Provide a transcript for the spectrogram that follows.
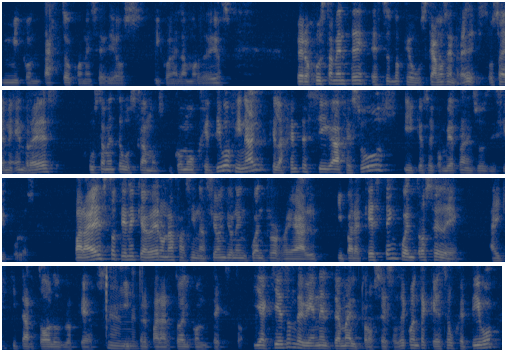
mi contacto con ese Dios y con el amor de Dios. Pero justamente esto es lo que buscamos en redes. O sea, en, redes justamente buscamos como objetivo final que la gente siga a Jesús y que se conviertan en sus discípulos. Para esto tiene que haber una fascinación y un encuentro real. Y para que este encuentro se dé, hay que quitar todos los bloqueos y preparar todo el contexto. Y aquí es donde viene el tema del proceso. De cuenta que ese objetivo,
